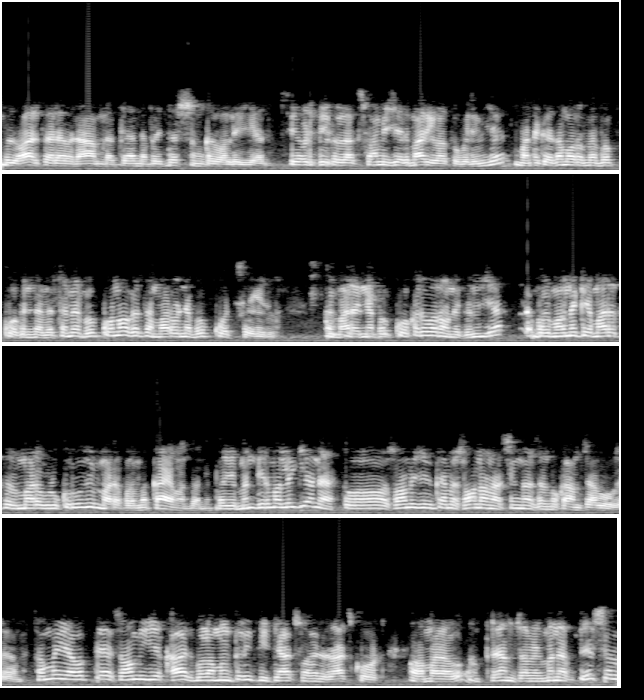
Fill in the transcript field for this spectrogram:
બધું હાર પહેરાવે આમ ને ત્યાં પછી દર્શન કરવા લઈ ગયા છે અડધી કલાક સ્વામી જયારે મારી વાતો કરી, સમજ્યા? મને કે તમારો મેં ભપકો કરી. તમે ભપકો ન કરતા, મારો ને ભપકો જ છે, કીધું. મારે એને ભક્કો કરવાનો ને સમજ્યા? પણ મને કે મારે તો મારે ઓલું કરવું જોઈએ મારા મેં કાંઈ વાંધો નહીં. પછી મંદિરમાં લઈ ગયા ને, તો સ્વામીજી કામે સોનાના સિંહાસનનું કામ ચાલુ છે. સમય વખતે સ્વામીજીએ ખાસ ભલામણ કરી હતી ત્યાગ સ્વામી રાજકોટ, અમારા પ્રેમ સ્વામી મને સ્પેશિયલ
